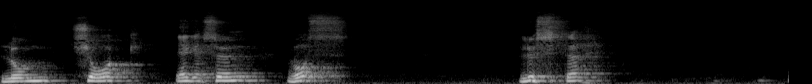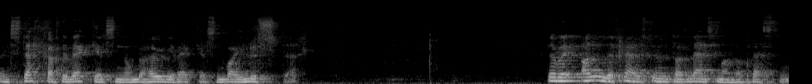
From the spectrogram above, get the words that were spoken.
Lom, Skjåk, Egersund, Voss, Luster. Den sterkeste vekkelsen under Hauge-vekkelsen var i Luster. Der ble alle frelst unntatt lensmannen og presten.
